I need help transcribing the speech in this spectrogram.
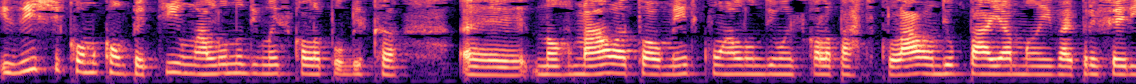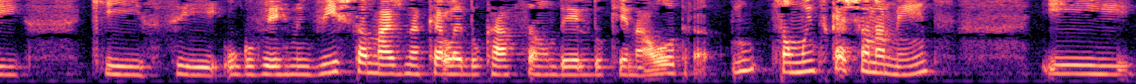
existe como competir um aluno de uma escola pública é, normal atualmente com um aluno de uma escola particular, onde o pai e a mãe vai preferir que se o governo invista mais naquela educação dele do que na outra? Hum, são muitos questionamentos e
